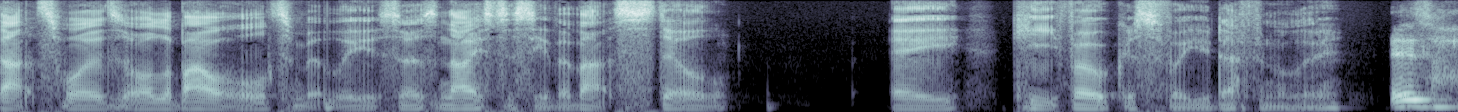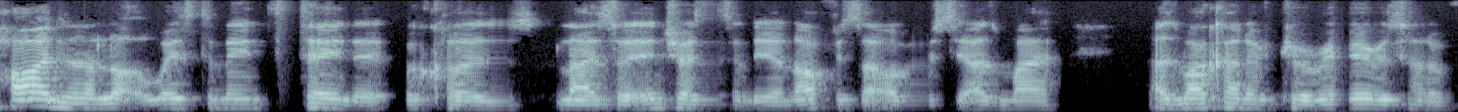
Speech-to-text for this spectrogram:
that's what it's all about ultimately. So it's nice to see that that's still a key focus for you, definitely. It's hard in a lot of ways to maintain it because, like, so interestingly enough, it's like obviously as my as my kind of career has kind of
